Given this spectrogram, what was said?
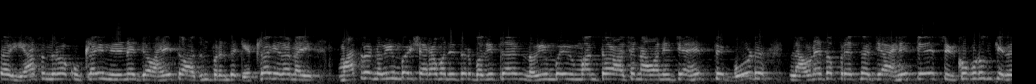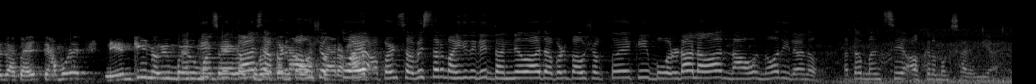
तर या संदर्भात कुठलाही निर्णय जो आहे तो अजूनपर्यंत घेतला गेला नाही. मात्र नवी मुंबई शहरामध्ये जर बघितलं नवी मुंबई विमानतळ अशा नावाने जे आहेत ते बोर्ड लावण्याचा प्रयत्न जे आहे ते सिडकोकडून केले जात आहे त्यामुळे नेमकी नवी मुंबई विमानतळाला आपण पाहू शकतोय. आपण सविस्तर माहिती दिली धन्यवाद. आपण पाहू शकतोय की बोर्डाला नाव न दिल्यानं आता मनसे आक्रमक झालेली आहे.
